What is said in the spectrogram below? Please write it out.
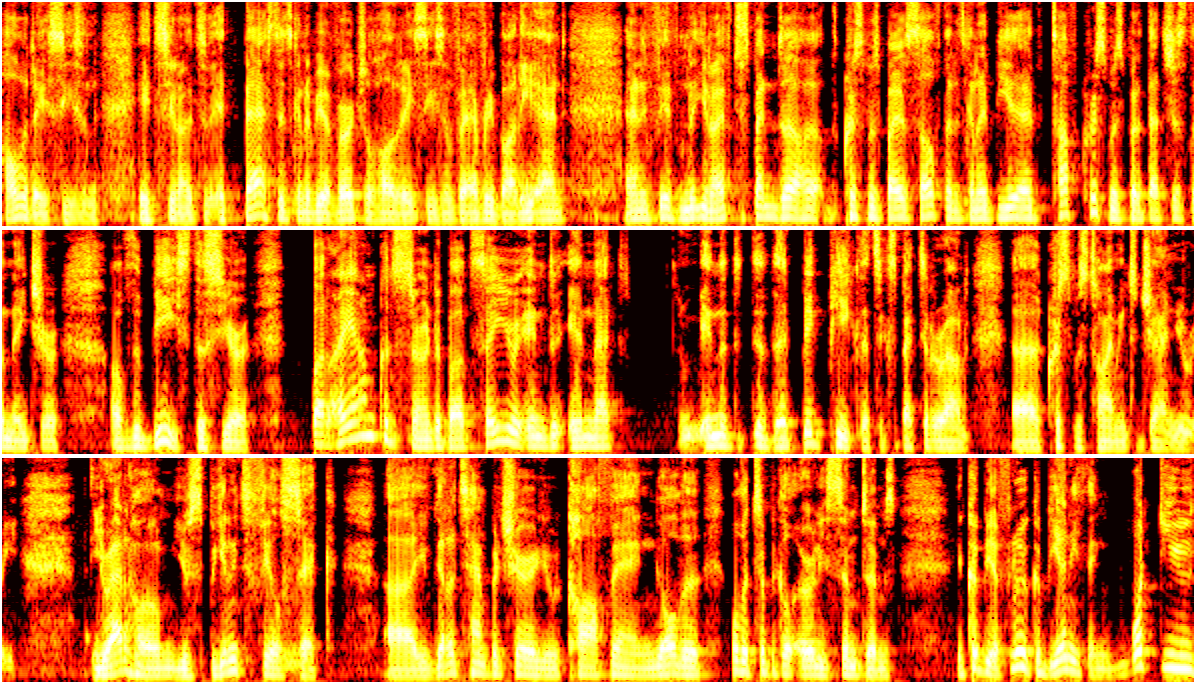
holiday season. It's you know, it's at best it's going to be a virtual holiday season for everybody, and and if, if you know, have to spend uh, Christmas by yourself, then it's going to be a tough Christmas. But that's just the nature of the beast this year. But I am concerned about, say, you're in in that in the, the, big peak that's expected around uh, Christmas time into January. You're at home, you're beginning to feel sick, uh, you've got a temperature, you're coughing, all the all the typical early symptoms. It could be a flu, it could be anything. What do you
